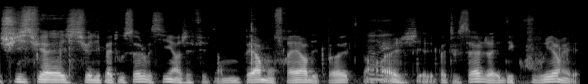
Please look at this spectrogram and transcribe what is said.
je suis, je allé pas tout seul aussi. Hein, j'ai fait venir mon père, mon frère, des potes. Enfin, Ouais. ouais, j'y allais pas tout seul, j'allais découvrir. Mais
